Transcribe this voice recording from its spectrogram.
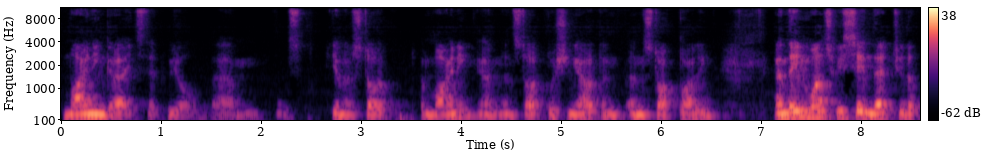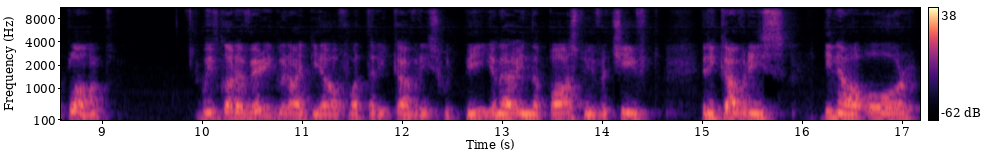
mining grades that we'll um, you know start mining and, and start pushing out and, and stockpiling. And then once we send that to the plant we've got a very good idea of what the recoveries would be. You know in the past we've achieved recoveries in our ore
